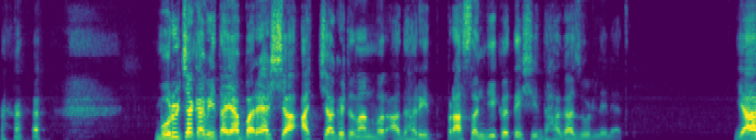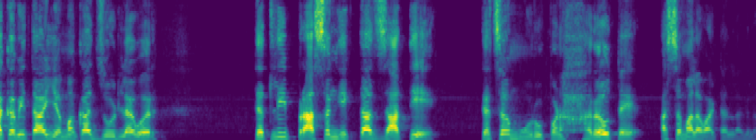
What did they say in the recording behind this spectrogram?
मोरूच्या कविता या बऱ्याचशा आजच्या घटनांवर आधारित प्रासंगिकतेशी धागा जोडलेल्या आहेत. या कविता यमकात जोडल्यावर त्यातली प्रासंगिकता जाते त्याचं मोरू पण हरवते असं मला वाटायला लागलं.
